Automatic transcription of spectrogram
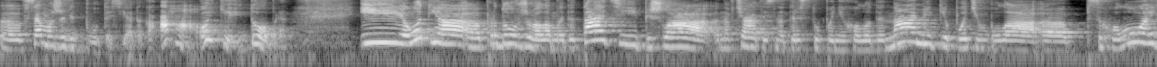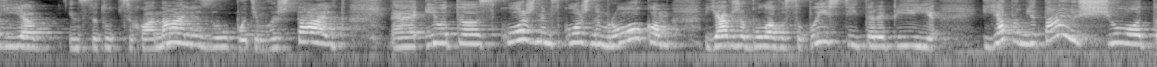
е, все може відбутись. Я така, ага, окей, добре. І от я е, продовжувала медитації, пішла навчатись на три ступені холодинаміки, потім була е, психологія, інститут психоаналізу, потім гештальт. Е, і от з кожним з кожним роком я вже була в особистій терапії. І я пам'ятаю, що от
